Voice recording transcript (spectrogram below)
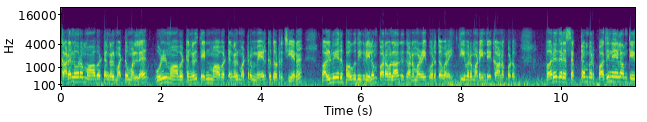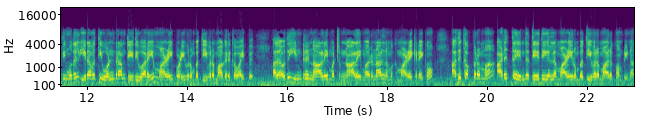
கடலோர மாவட்டங்கள் மட்டுமல்ல உள் மாவட்டங்கள் தென் மாவட்டங்கள் மற்றும் மேற்கு தொடர்ச்சி என பல்வேறு பகுதிகளிலும் பரவலாக கனமழை பொறுத்தவரை தீவிரமடைந்தே காணப்படும். வருகிற செப்டம்பர் பதினேழாம் தேதி முதல் இருபத்தி ஒன்றாம் தேதி வரையும் மழை பொழிவு ரொம்ப தீவிரமாக இருக்க வாய்ப்பு. அதாவது இன்று நாளை மற்றும் நாளை மறுநாள் நமக்கு மழை கிடைக்கும். அதுக்கப்புறமா அடுத்த எந்த தேதிகளில் மழை ரொம்ப தீவிரமாக இருக்கும் அப்படின்னா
